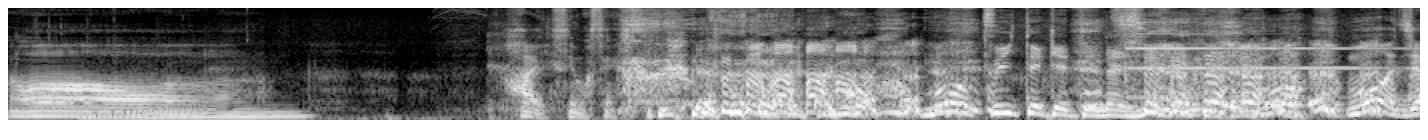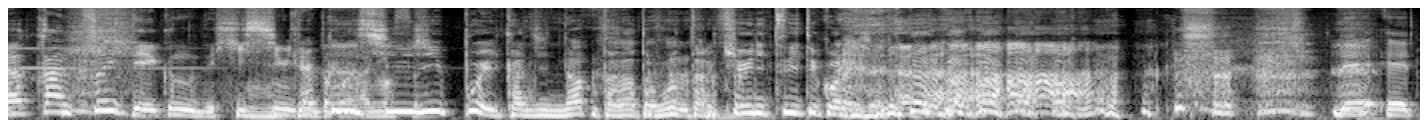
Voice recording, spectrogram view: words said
ああはいすいません。もうもうついてけてない もうもう若干ついていくので必死みたいなところあります。CG っぽい感じになったなと思ったら急についてこないじゃない でえっ、ー、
